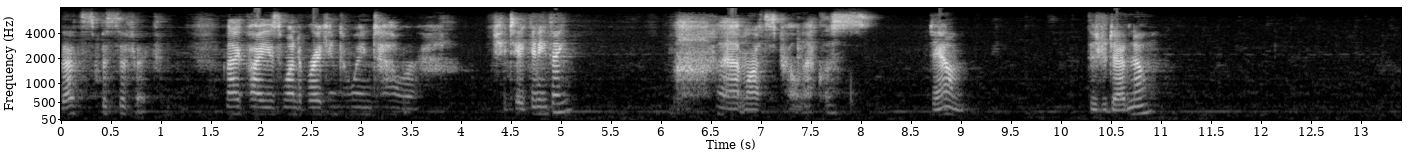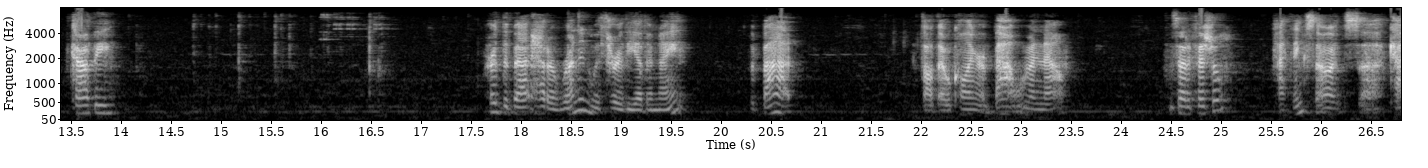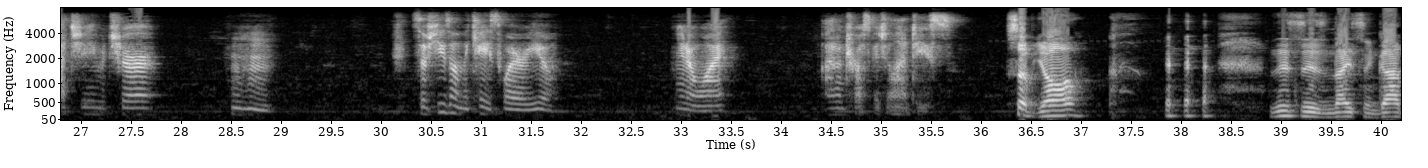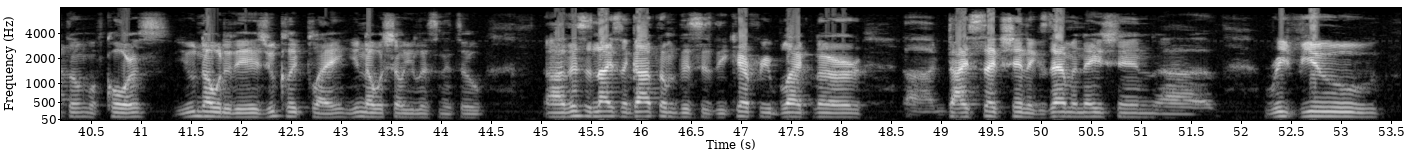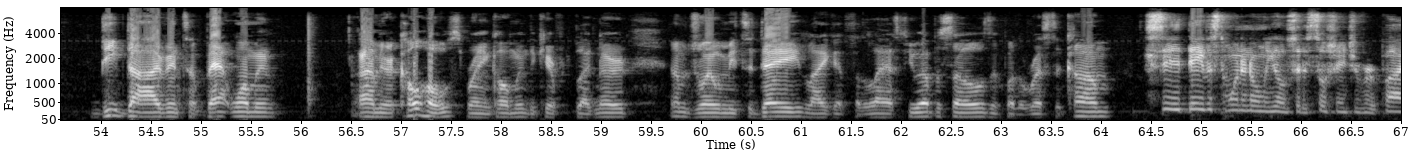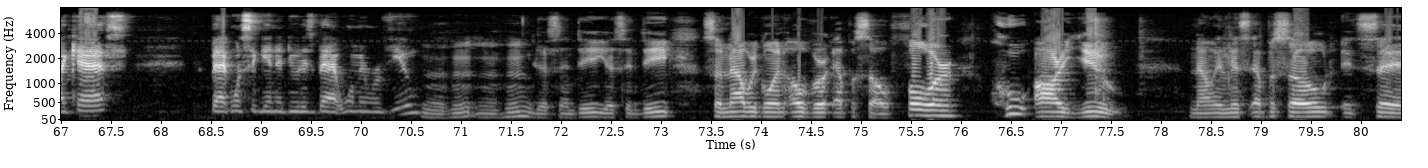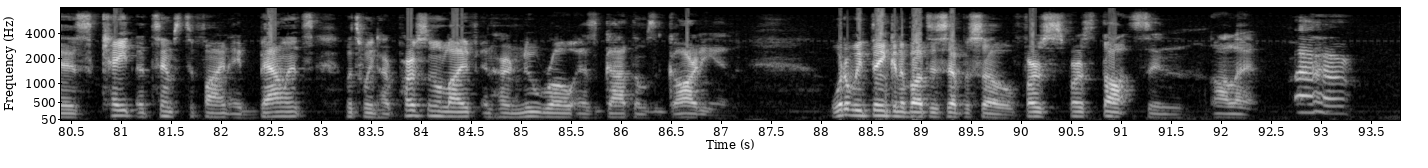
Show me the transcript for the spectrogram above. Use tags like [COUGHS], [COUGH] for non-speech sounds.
That's specific. Magpie used one to break into Wayne Tower. Did she take anything? [SIGHS] Aunt Martha's pearl necklace. Damn. Does your dad know? Copy. Heard the bat had a run in with her the other night. The bat. Thought they were calling her a Batwoman now. Is that official? I think so. It's uh, catchy, mature. Mm hmm. So if she's on the case, why are you? You know why? I don't trust vigilantes. What's up, y'all? [LAUGHS] this is Nights in Gotham, of course. You know what it is. You click play. You know what show you're listening to. Uh, this is Nights in Gotham. This is the Carefree Black Nerd uh, dissection, examination, uh, review, deep dive into Batwoman. I'm your co-host, Rain Coleman, the Carefree Black Nerd, and I'm joined with me today, like for the last few episodes and for the rest to come. Sid Davis, the one and only host of the Social Introvert Podcast. Back once again to do this Batwoman review. Mm-hmm, mm-hmm. Yes, indeed. Yes, indeed. So now we're going over episode four. Who are you? Now, in this episode, it says Kate attempts to find a balance between her personal life and her new role as Gotham's guardian. What are we thinking about this episode? First, first thoughts and all that. Uh,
